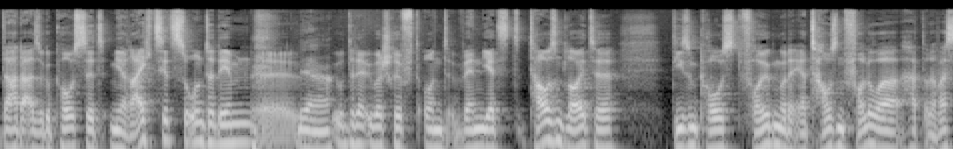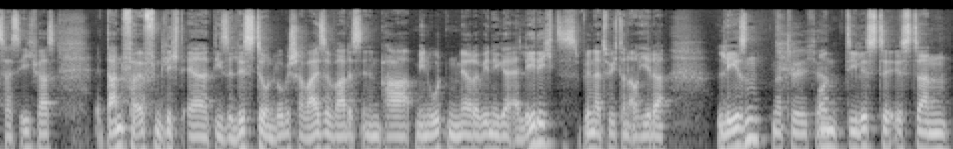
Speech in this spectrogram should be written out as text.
da hat er also gepostet, mir reicht's jetzt so unter dem äh, unter der Überschrift und wenn jetzt tausend Leute diesem Post folgen oder er tausend Follower hat oder was weiß ich was, dann veröffentlicht er diese Liste und logischerweise war das in ein paar Minuten mehr oder weniger erledigt. Das will natürlich dann auch jeder lesen. Natürlich, ja. Und die Liste ist dann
